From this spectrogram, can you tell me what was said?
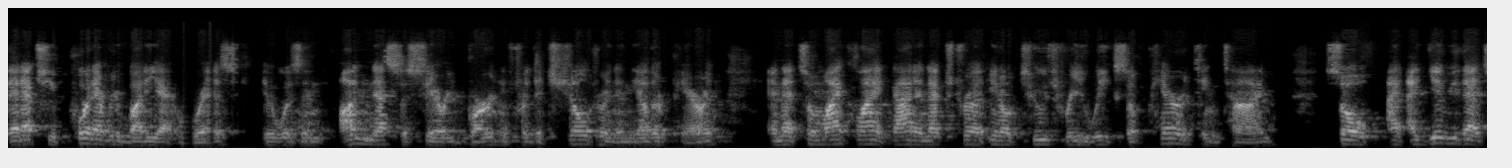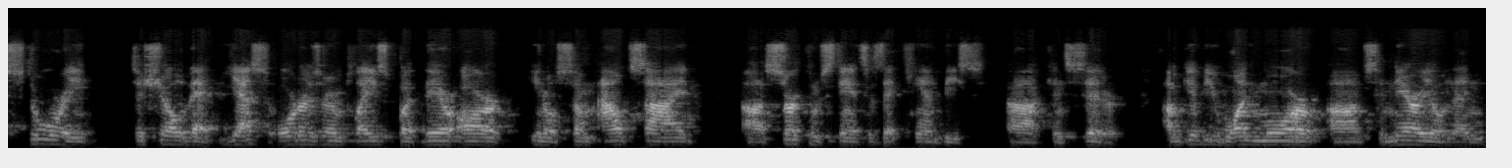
That actually put everybody at risk. It was an unnecessary burden for the children and the other parent, and that so my client got an extra, you know, two three weeks of parenting time so I, I give you that story to show that yes, orders are in place, but there are you know some outside uh, circumstances that can be uh, considered. I'll give you one more um, scenario, and then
